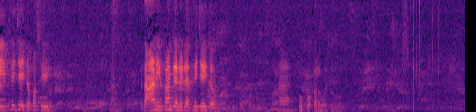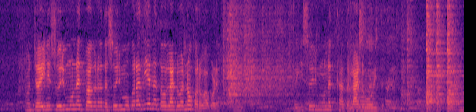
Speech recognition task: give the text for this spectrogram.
એ થઈ જાય તો પછી આણી ભાંગે ને એટલે થઈ જાય તો, હા, ભૂકો કરવો છે. જઈને સૂર્યમું નથી ભાવતું ને કદાચ સૂર્યમું કરાવી દઈએ ને તો લાડવા ન કરવા પડે. તો એ સૂર્યમું નથી ખાતા લાડવો હોય તો હા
